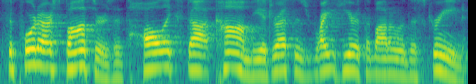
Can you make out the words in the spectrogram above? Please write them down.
support our sponsors. It's Haulix.com. The address is right here at the bottom of the screen.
